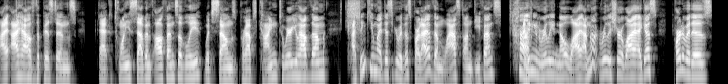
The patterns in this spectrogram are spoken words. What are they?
I, I have the Pistons at 27th offensively, which sounds perhaps kind to where you have them. I think you might disagree with this part. I have them last on defense. I didn't even really know why. I'm not really sure why. I guess part of it is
